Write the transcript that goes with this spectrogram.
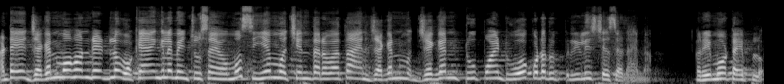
అంటే జగన్మోహన్ రెడ్డిలో ఒక యాంగిల్ మేము చూసామేమో సీఎం వచ్చిన తర్వాత ఆయన Jagan Jagan two point O కూడా రిలీజ్ చేశాడు ఆయన రిమో టైప్లో.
